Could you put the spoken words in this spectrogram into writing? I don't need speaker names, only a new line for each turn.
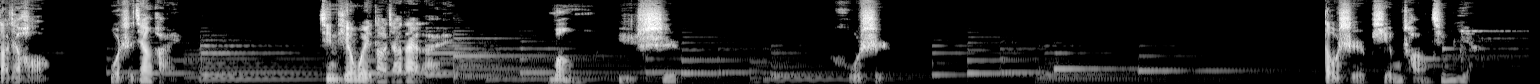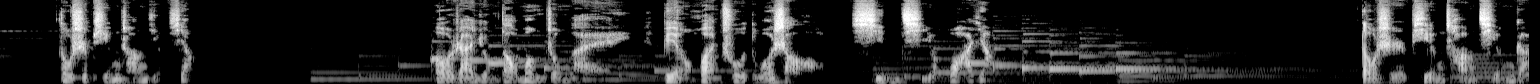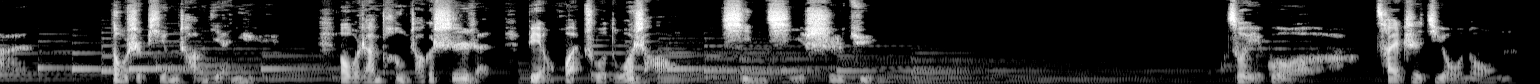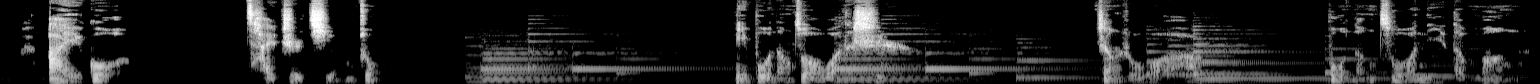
大家好，我是江海。今天为大家带来《梦与诗》。胡适，都是平常经验，都是平常影像，偶然涌到梦中来，变幻出多少新奇花样。都是平常情感，都是平常言语，偶然碰着个诗人，变换出多少新奇诗句。醉过才知酒浓，爱过才知情重。你不能做我的诗，正如我。不能做你的梦。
